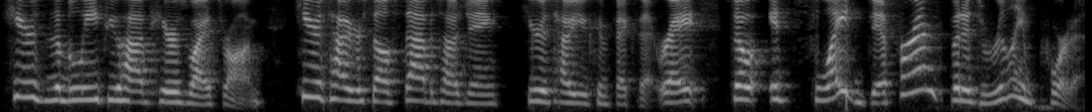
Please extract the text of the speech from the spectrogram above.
here's the belief you have, here's why it's wrong. Here's how you're self sabotaging, here's how you can fix it, right? So it's slight difference, but it's really important.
